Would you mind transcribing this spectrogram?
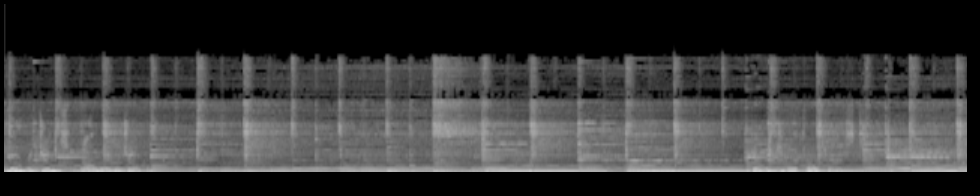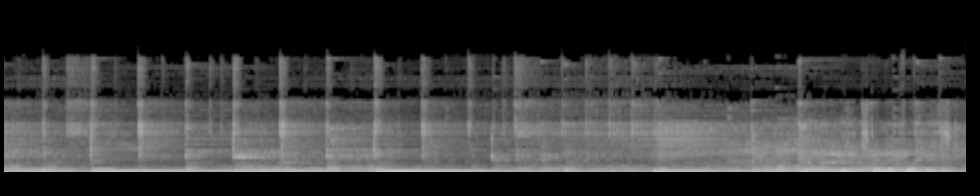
Your region's long range outlook. The regional forecast. The extended forecast.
